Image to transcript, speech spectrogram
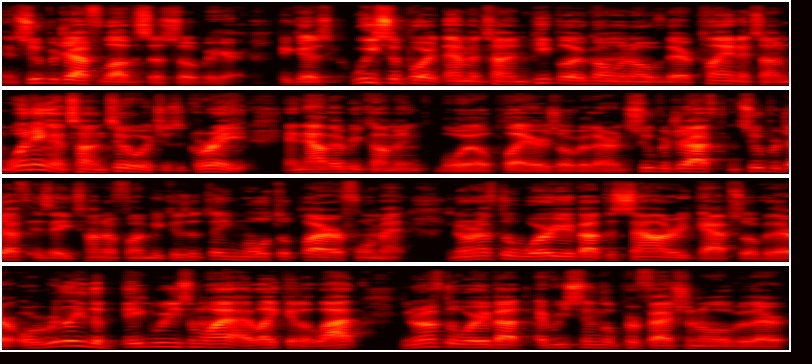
And SuperDraft loves us over here because we support them a ton. People are going over there, playing a ton, winning a ton too, which is great. And now they're becoming loyal players over there in SuperDraft. And SuperDraft is a ton of fun because it's a multiplier format. You don't have to worry about the salary caps over there, or really the big reason why I like it a lot. You don't have to worry about every single professional over there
